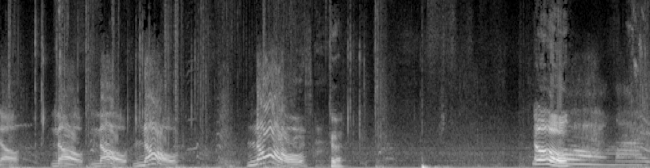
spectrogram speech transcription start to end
No. No. No. No. No. no! Oh my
